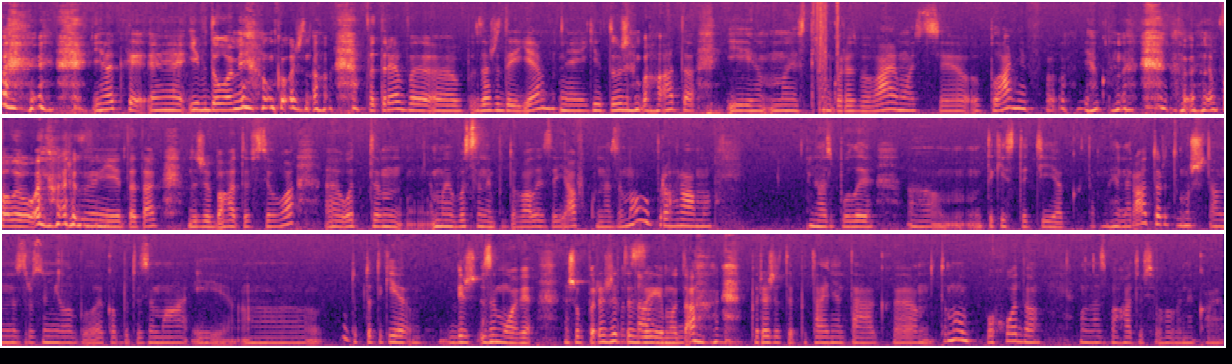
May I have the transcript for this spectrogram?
як е, і в домі у кожного потреби е, завжди є. Їх дуже багато, і ми стрімко розвиваємось. Планів, як Наполеона, розумієте, так дуже багато всього. От ми восени подавали заявку на зимову програму. У нас були е, такі статті, як там генератор, тому що там не зрозуміло було, яка буде зима, і е, ну, тобто такі більш зимові, щоб пережити Питання. зиму, так, пережити питання так. Е, тому по ходу у нас багато всього виникає.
